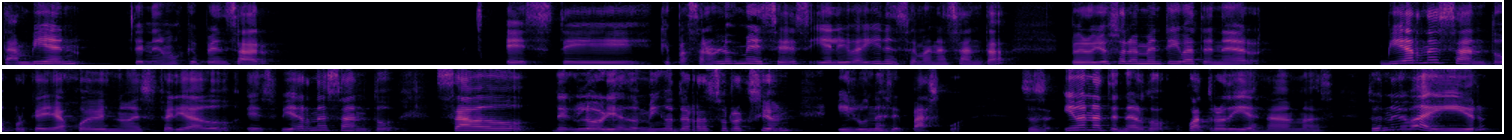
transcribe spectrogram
también tenemos que pensar este, que pasaron los meses y él iba a ir en Semana Santa, pero yo solamente iba a tener Viernes Santo, porque allá jueves no es feriado, es Viernes Santo, sábado de gloria, domingo de resurrección y lunes de Pascua. Entonces iban a tener cuatro días nada más. Entonces no iba a ir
